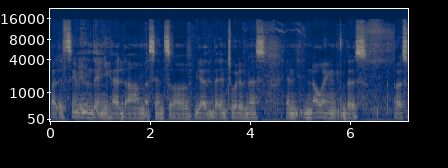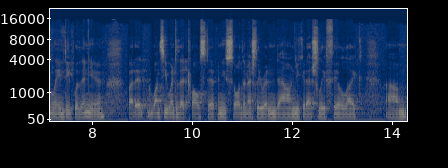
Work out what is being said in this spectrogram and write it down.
But it seemed even then you had um, a sense of yeah that intuitiveness and knowing this personally deep within you. But it once you went to that 12 step and you saw them actually written down, you could actually feel like um,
